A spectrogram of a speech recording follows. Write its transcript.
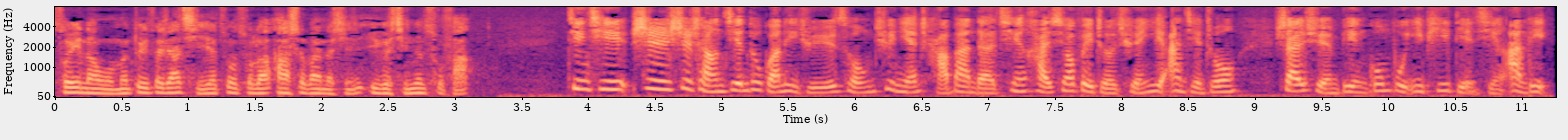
所以呢，我们对这家企业做出了二十万的行一个行政处罚。近期，市市场监督管理局从去年查办的侵害消费者权益案件中筛选并公布一批典型案例，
